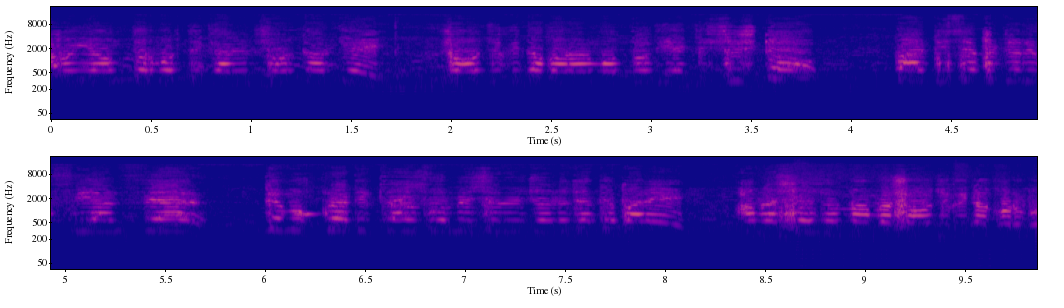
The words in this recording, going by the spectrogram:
এবং এই অন্তর্বর্তীকালীন সরকারকে সহযোগিতা করার মধ্য দিয়ে একটি সুষ্ঠু অ্যান্ড ফেয়ার ডেমোক্রেটিক ট্রান্সফরমেশনের জন্য যেতে পারে। আমরা সেই জন্য আমরা সহযোগিতা করব।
